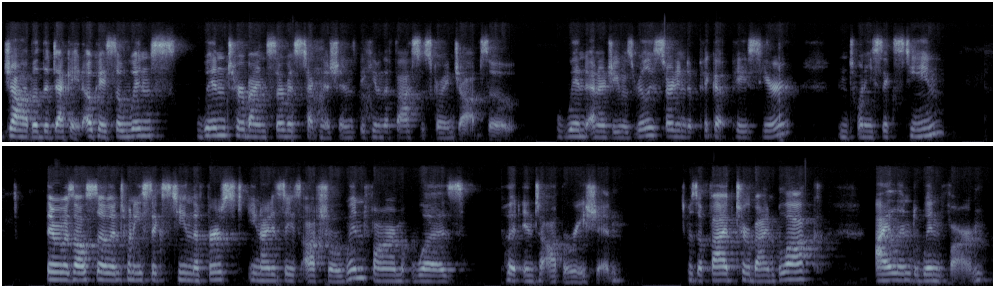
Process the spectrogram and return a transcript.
job of the decade. Okay, so wind, wind turbine service technicians became the fastest growing job. So wind energy was really starting to pick up pace here in 2016. There was also in 2016, the first United States offshore wind farm was put into operation. It was a five turbine block island wind farm,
